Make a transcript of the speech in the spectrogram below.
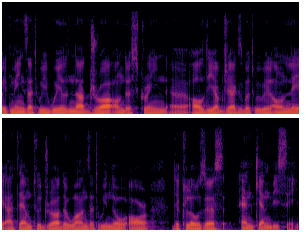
it means that we will not draw on the screen uh, all the objects, but we will only attempt to draw the ones that we know are the closest and can be seen.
